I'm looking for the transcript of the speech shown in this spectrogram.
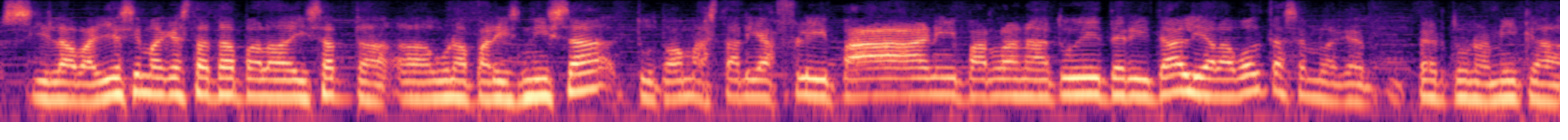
si la veiéssim aquesta etapa la dissabte a una París-Niça, tothom estaria flipant i parlant a Twitter i tal, i a la volta sembla que perd una mica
